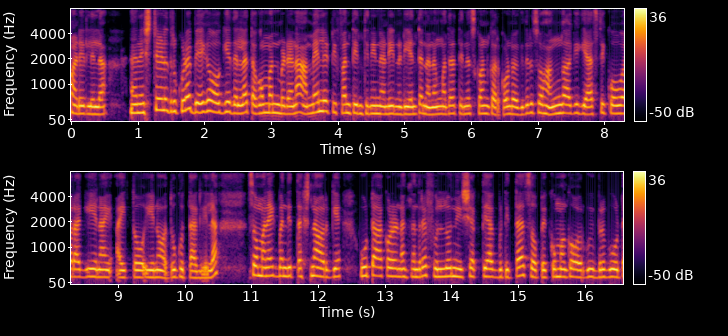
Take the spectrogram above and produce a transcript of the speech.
ಮಾಡಿರ್ಲಿಲ್ಲ. ನಾನು ಎಷ್ಟು ಹೇಳಿದ್ರು ಕೂಡ ಬೇಗ ಹೋಗಿ ಅದೆಲ್ಲ ತಗೊಂಬಂದ್ಬಿಡೋಣ. ಆಮೇಲೆ ಟಿಫನ್ ತಿಂತೀನಿ, ನಡಿ ನಡಿ ಅಂತ ನನಗೆ ಮಾತ್ರ ತಿನ್ನಿಸ್ಕೊಂಡು ಕರ್ಕೊಂಡು ಹೋಗಿದ್ರು. ಸೊ ಹಂಗಾಗಿ ಗ್ಯಾಸ್ಟ್ರಿಕ್ ಓವರ್ ಆಗಿ ಏನಾಯ್ ಆಯ್ತೋ ಏನೋ ಅದು ಗೊತ್ತಾಗ್ಲಿಲ್ಲ. ಸೊ ಮನೆಗೆ ಬಂದಿದ ತಕ್ಷಣ ಅವ್ರಿಗೆ ಊಟ ಹಾಕೊಳ್ಳೋಣ ಅಂತಂದ್ರೆ ಫುಲ್ಲು ನಿಶಕ್ತಿ ಆಗ್ಬಿಟ್ಟಿತ್ತ. ಸೊ ಪೆಕ್ಕು ಮಗು ಅವ್ರಿಗೂ ಇಬ್ರಿಗೂ ಊಟ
